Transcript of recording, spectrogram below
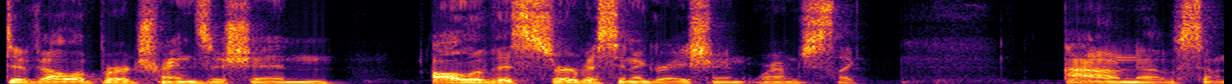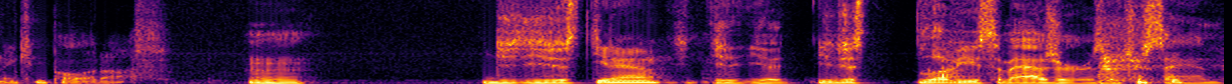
developer transition all of this service integration where I'm just like, I don't know if Sony can pull it off. Hmm. You, you, just, you know, you, you, you just love you some Azure is what you're saying.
